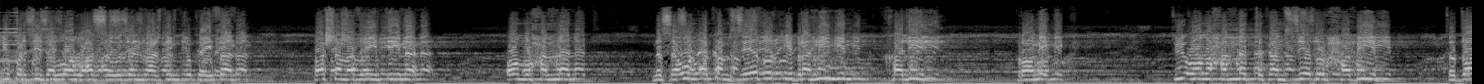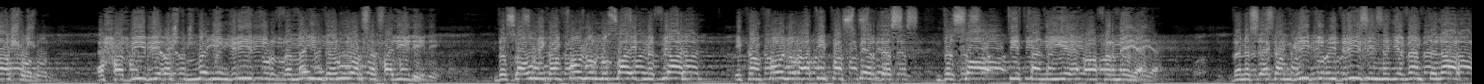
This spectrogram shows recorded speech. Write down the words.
Iu përgjigj Allahu Azza wa Jalla në vazhdim duke i thënë Pasha madhërinë time, o Muhammed, nëse unë e kam zgjedhur Ibrahimin Khalil, pra mik, ty o Muhammed të kam zgjedhur Habib, të dashur, e Habibi është më i ngritur dhe më i nderuar se Khalili, ndërsa unë i kam folur Musait me fjalë, i kam folur atij pas perdes, ndërsa ti tani je afër meje. Dhe nëse e kam ngritur Idrizin në një vend të lartë,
